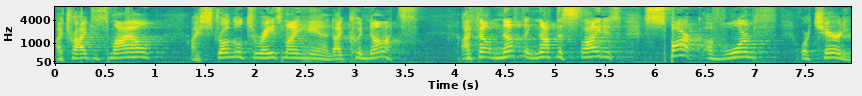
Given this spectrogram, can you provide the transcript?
I tried to smile I struggled to raise my hand. I could not. I felt nothing, not the slightest spark of warmth or charity.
